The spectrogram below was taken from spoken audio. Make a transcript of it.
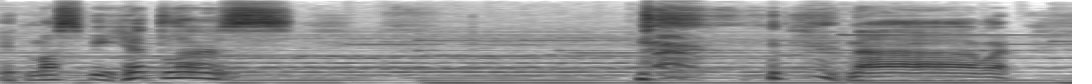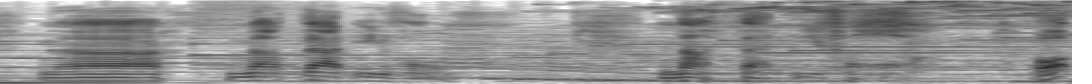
It must be Hitler's. nah, what? Nah, not that evil. Not that evil. Oh!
